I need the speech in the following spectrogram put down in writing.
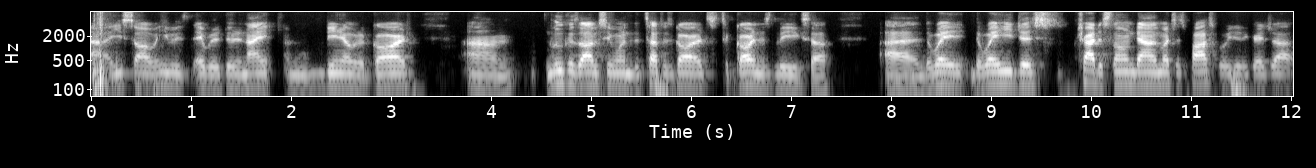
uh, you saw what he was able to do tonight. Um, being able to guard. Um, Luka's obviously one of the toughest guards to guard in this league. So uh, the way the way he just tried to slow him down as much as possible, he did a great job.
